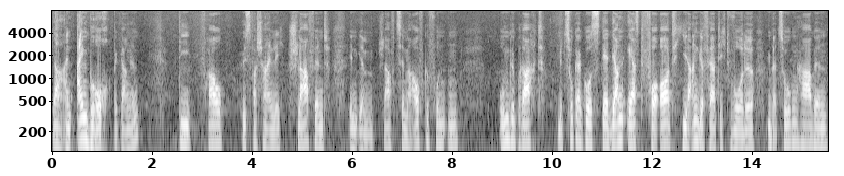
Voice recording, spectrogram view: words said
ja, einen Einbruch begangen. Die Frau höchstwahrscheinlich schlafend in ihrem Schlafzimmer aufgefunden, umgebracht mit Zuckerguss, der dann erst vor Ort hier angefertigt wurde, überzogen haben,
